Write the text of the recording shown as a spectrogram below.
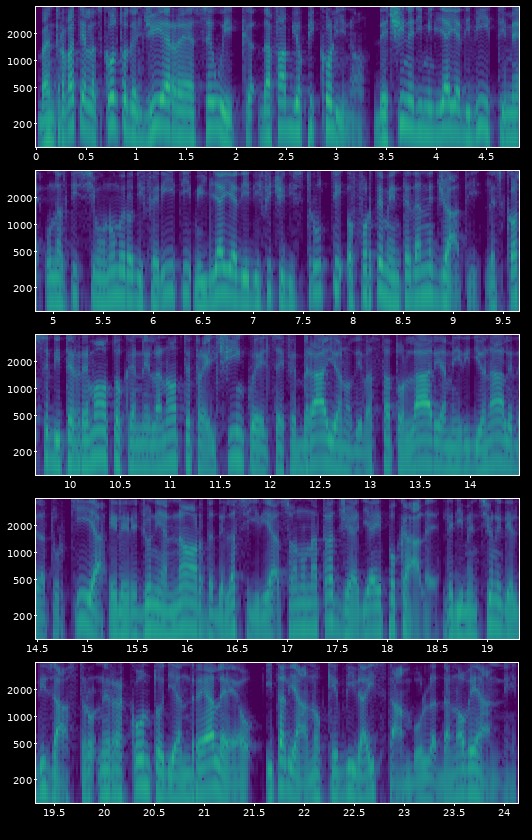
Bentrovati all'ascolto del GRS Week da Fabio Piccolino. Decine di migliaia di vittime, un altissimo numero di feriti, migliaia di edifici distrutti o fortemente danneggiati. Le scosse di terremoto che nella notte fra il 5 e il 6 febbraio hanno devastato l'area meridionale della Turchia e le regioni a nord della Siria sono una tragedia epocale. Le dimensioni del disastro nel racconto di Andrea Leo, italiano che vive a Istanbul da nove anni.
